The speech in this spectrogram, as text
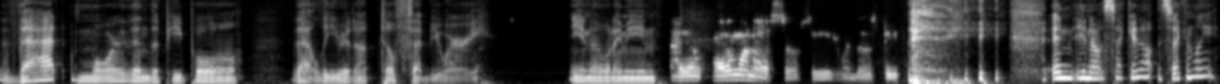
that more than the people that leave it up till February. You know what I mean? I don't. I don't want to associate with those people. and you know, second, secondly,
